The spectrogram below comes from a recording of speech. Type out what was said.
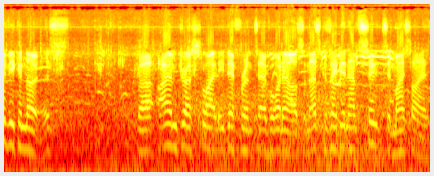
If you can notice, but I am dressed slightly different to everyone else, and that's because they didn't have suits in my size.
